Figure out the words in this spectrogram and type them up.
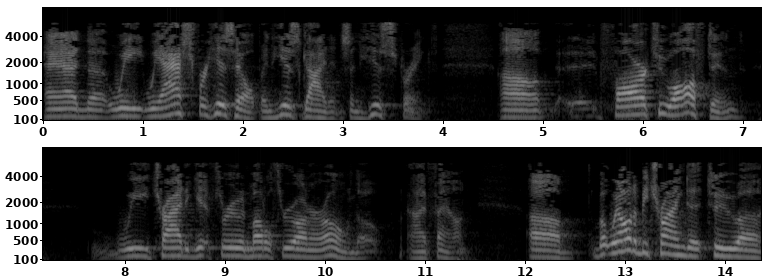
and uh, we we ask for His help and His guidance and His strength. Uh, far too often, we try to get through and muddle through on our own, though I've found. Um, but we ought to be trying to to, uh,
